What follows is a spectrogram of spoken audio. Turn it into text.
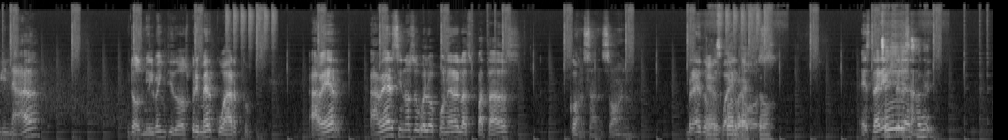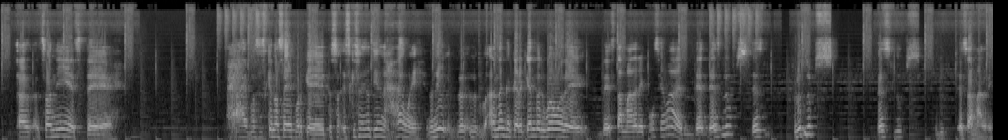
Y nada. 2022, primer cuarto. A ver, a ver si no se vuelve a poner a las patadas con Sansón. Breath of the Wild 2. Estaría interesante. Sony, Sony, este. Ay, pues es que no sé, porque es que Sony no tiene nada, güey. Andan cacarequeando el huevo de, de, esta madre, ¿cómo se llama? Deathloops, Des, Fruit Loops, Deathloops, esa madre.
